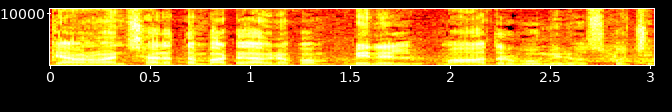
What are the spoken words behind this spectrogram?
ക്യാമറമാൻ ശരത്തമ്പാട്ടുകാവിനൊപ്പം ബിനിൽ മാതൃഭൂമി ന്യൂസ് കൊച്ചി.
